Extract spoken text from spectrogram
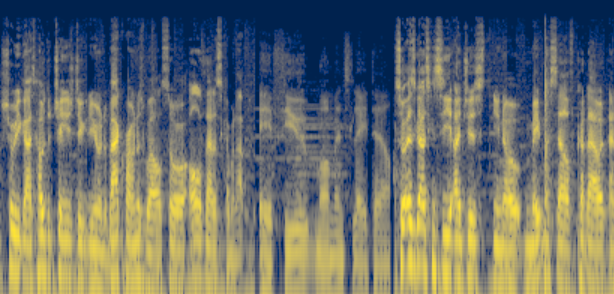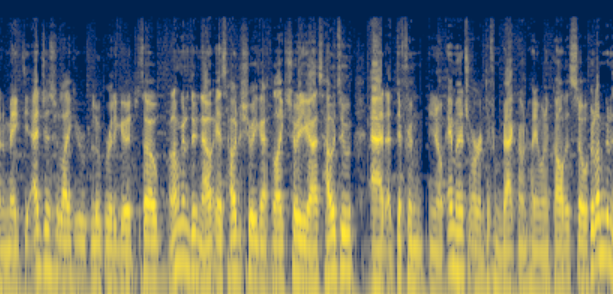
show you guys how to change the you know the background as well. So all of that is coming up. A few moments later. So as you guys can see, I just you know made myself cut out and make the edges like look really good. So what I'm gonna do now is how to show you guys like show you guys how to add a different you know image or a different background, how you want to call this. So what I'm gonna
